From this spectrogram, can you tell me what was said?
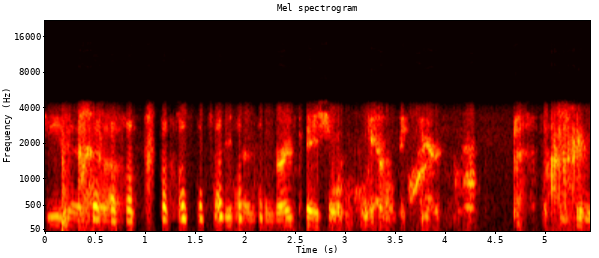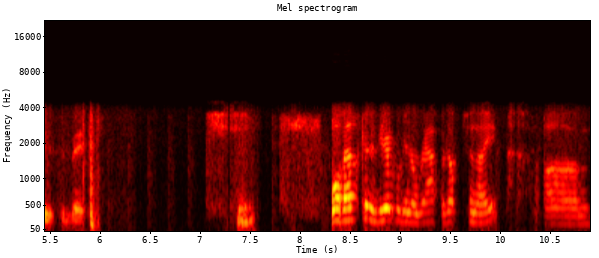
She is uh, she has been very patient with me. Continues to be. Well, that's going to be it. We're going to wrap it up tonight um,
